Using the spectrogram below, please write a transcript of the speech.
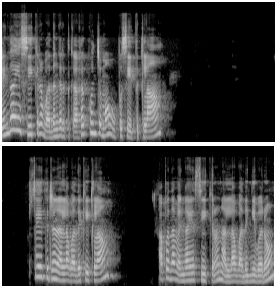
வெங்காயம் சீக்கிரம் வதங்கிறதுக்காக கொஞ்சமாக உப்பு சேர்த்துக்கலாம். சேர்த்துட்டு நல்லா வதக்கிக்கலாம். அப்போ தான் வெங்காயம் சீக்கிரம் நல்லா வதங்கி வரும்.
